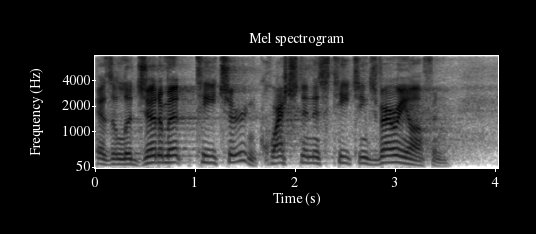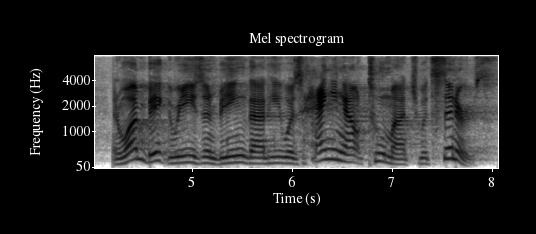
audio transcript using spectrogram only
as a legitimate teacher and questioned his teachings very often. And one big reason being that he was hanging out too much with sinners,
